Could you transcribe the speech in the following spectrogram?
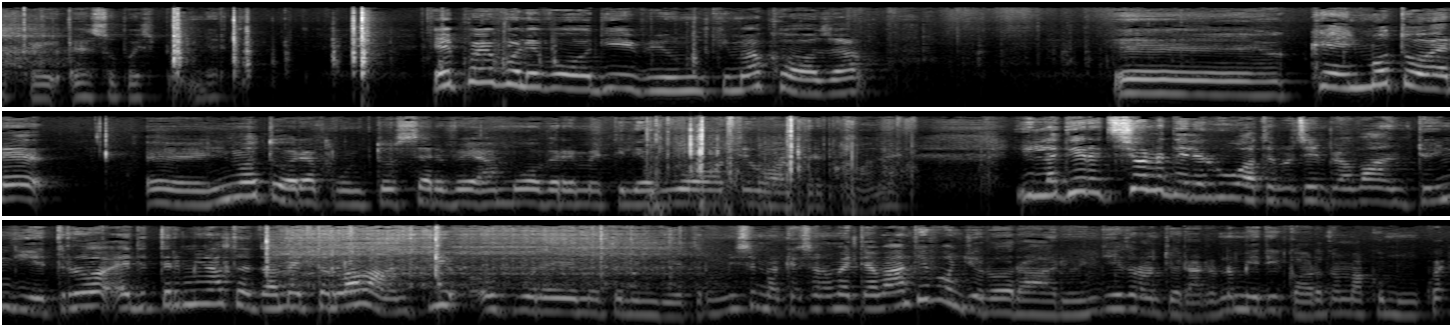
Ok, adesso puoi spegnere. E poi volevo dirvi un'ultima cosa. Eh, che il motore, eh, il motore appunto serve a muovere, metti le ruote o altre cose. La direzione delle ruote, per esempio avanti o indietro, è determinata da metterlo avanti oppure metterlo indietro. Mi sembra che se lo metti avanti fa un giro orario, indietro antiorario, non mi ricordo, ma comunque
